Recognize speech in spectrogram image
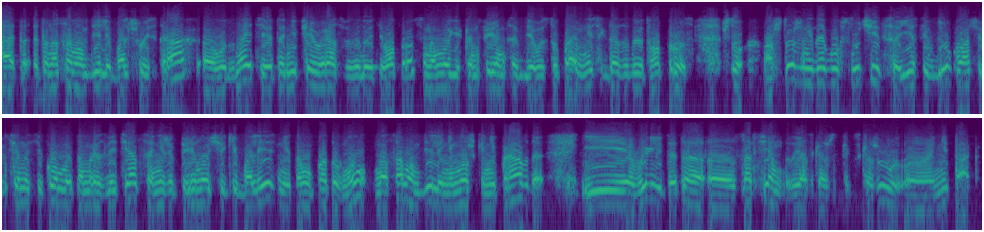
А это, это на самом деле большой страх. А вот знаете, это не первый раз вы задаете вопросы. На многих конференциях, где выступаем, мне всегда задают вопрос, что а что же, не дай бог, случится, если вдруг ваши все насекомые там разлетятся, они же переносчики болезни и тому подобное. Ну, на самом деле немножко неправда. И выглядит это э, совсем, я скажу, скажу э, не так.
